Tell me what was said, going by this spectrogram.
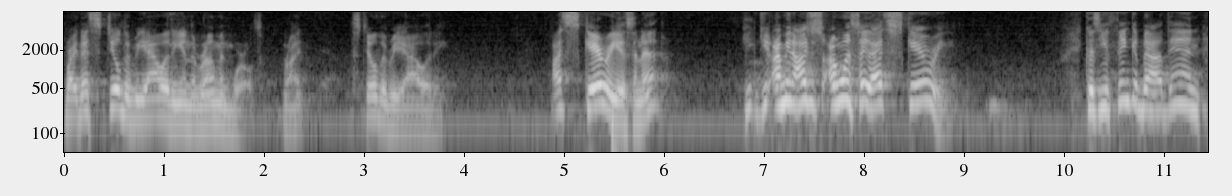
Right, that's still the reality in the Roman world, right? Still the reality. That's scary, isn't it? I mean, I just I want to say that's scary. Because you think about then,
